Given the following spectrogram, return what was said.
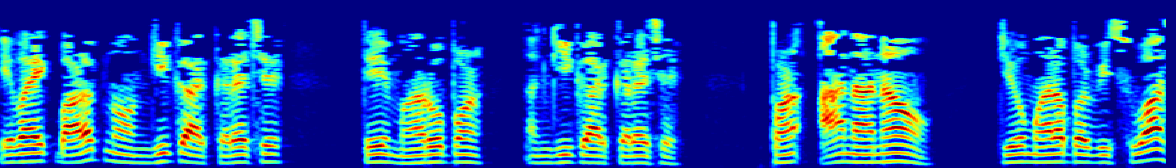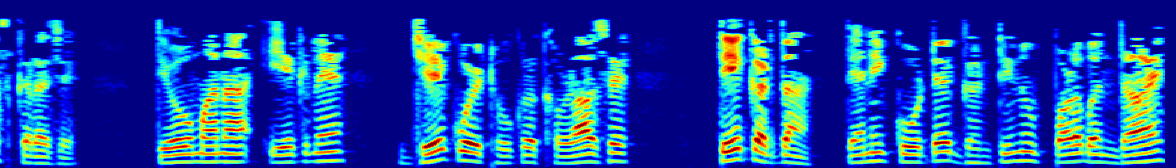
એવા એક બાળકનો અંગીકાર કરે છે, તે મારો પણ અંગીકાર કરે છે. પણ આ નાનાઓ જેઓ મારા પર વિશ્વાસ કરે છે તેઓમાંના એકને જે કોઈ ઠોકર ખવડાવશે તે કરતાં તેની કોટે ઘંટીનું પળ બંધાય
